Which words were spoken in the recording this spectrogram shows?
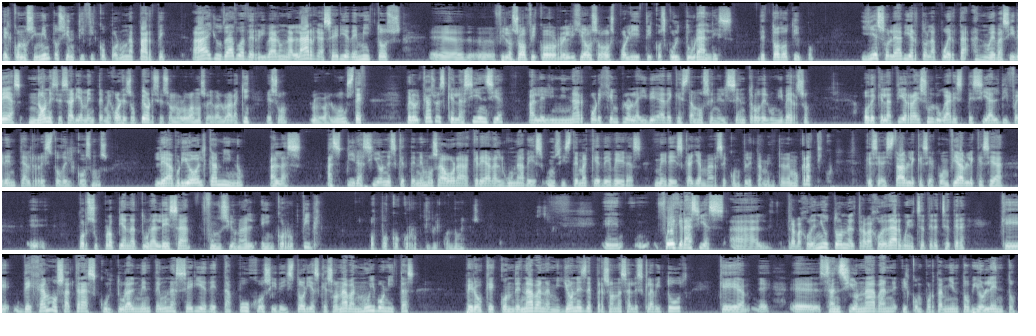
El conocimiento científico, por una parte, ha ayudado a derribar una larga serie de mitos eh, filosóficos, religiosos, políticos, culturales, de todo tipo, y eso le ha abierto la puerta a nuevas ideas, no necesariamente mejores o peores, eso no lo vamos a evaluar aquí, eso lo evalúa usted. Pero el caso es que la ciencia, al eliminar, por ejemplo, la idea de que estamos en el centro del universo, o de que la Tierra es un lugar especial diferente al resto del cosmos, le abrió el camino a las aspiraciones que tenemos ahora a crear alguna vez un sistema que de veras merezca llamarse completamente democrático, que sea estable, que sea confiable, que sea eh, por su propia naturaleza funcional e incorruptible, o poco corruptible, cuando menos. Eh, fue gracias al trabajo de Newton, al trabajo de Darwin, etcétera, etcétera, que dejamos atrás culturalmente una serie de tapujos y de historias que sonaban muy bonitas, pero que condenaban a millones de personas a la esclavitud, que eh, eh, sancionaban el comportamiento violento,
